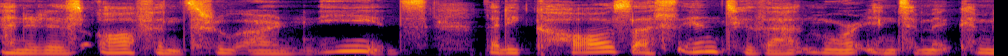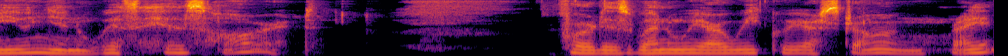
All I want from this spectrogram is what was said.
And it is often through our needs that he calls us into that more intimate communion with his heart. For it is when we are weak, we are strong, right?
